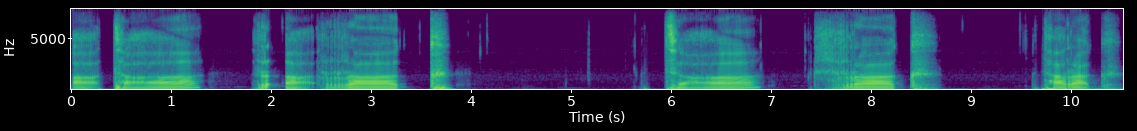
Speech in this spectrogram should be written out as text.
a ta. R a rak tarak. Tarak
